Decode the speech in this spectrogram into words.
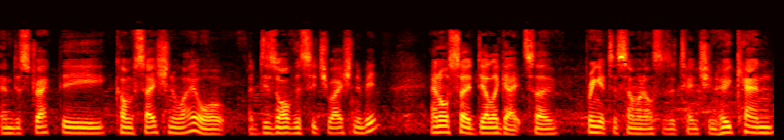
and distract the conversation away or dissolve the situation a bit, and also delegate, so bring it to someone else's attention who can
